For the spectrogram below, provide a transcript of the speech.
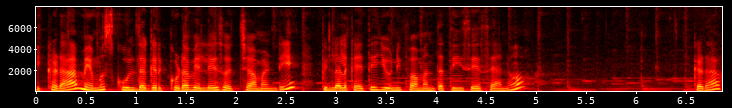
ఇక్కడ మేము స్కూల్ దగ్గరికి కూడా వెళ్ళేసి వచ్చామండి. పిల్లలకైతే యూనిఫామ్ అంతా తీసేశాను. ఇక్కడ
